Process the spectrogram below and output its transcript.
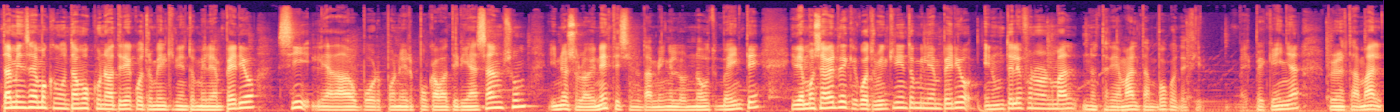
También sabemos que contamos con una batería de 4500 mAh. Sí, le ha dado por poner poca batería a Samsung, y no solo en este, sino también en los Note 20. Y debemos saber de que 4500 mAh en un teléfono normal no estaría mal tampoco, es decir, es pequeña, pero no está mal.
